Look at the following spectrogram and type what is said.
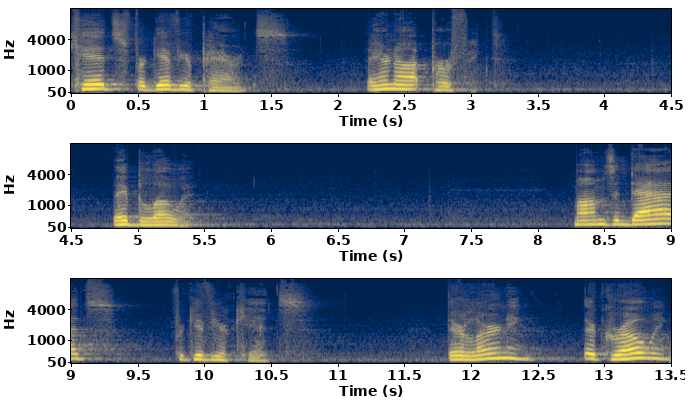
Kids, forgive your parents. They are not perfect, they blow it. Moms and dads, forgive your kids. They're learning, they're growing.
